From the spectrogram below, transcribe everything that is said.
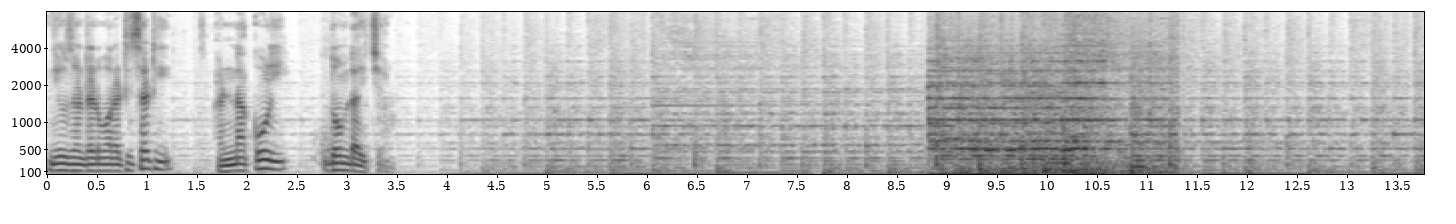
न्यूज हंड्रेड मराठीसाठी अण्णा कोळी दोंडाईच्या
